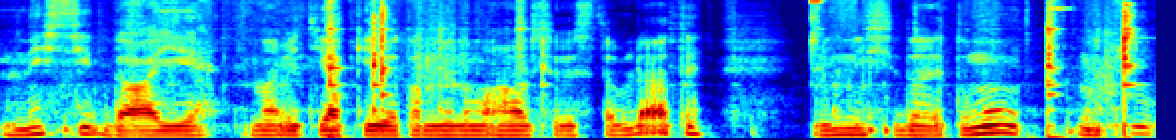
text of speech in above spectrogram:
не сідає. Навіть як я там не намагався виставляти, він не сідає. Тому на цю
